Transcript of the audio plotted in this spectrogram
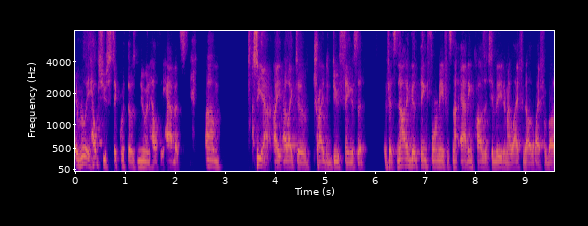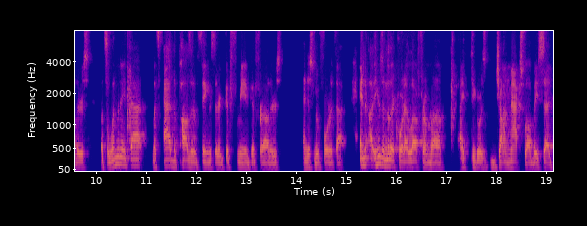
It really helps you stick with those new and healthy habits. Um, so yeah, I, I like to try to do things that if it's not a good thing for me, if it's not adding positivity to my life and to the life of others, let's eliminate that. Let's add the positive things that are good for me and good for others and just move forward with that. And uh, here's another quote I love from, uh, I think it was John Maxwell, but he said,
